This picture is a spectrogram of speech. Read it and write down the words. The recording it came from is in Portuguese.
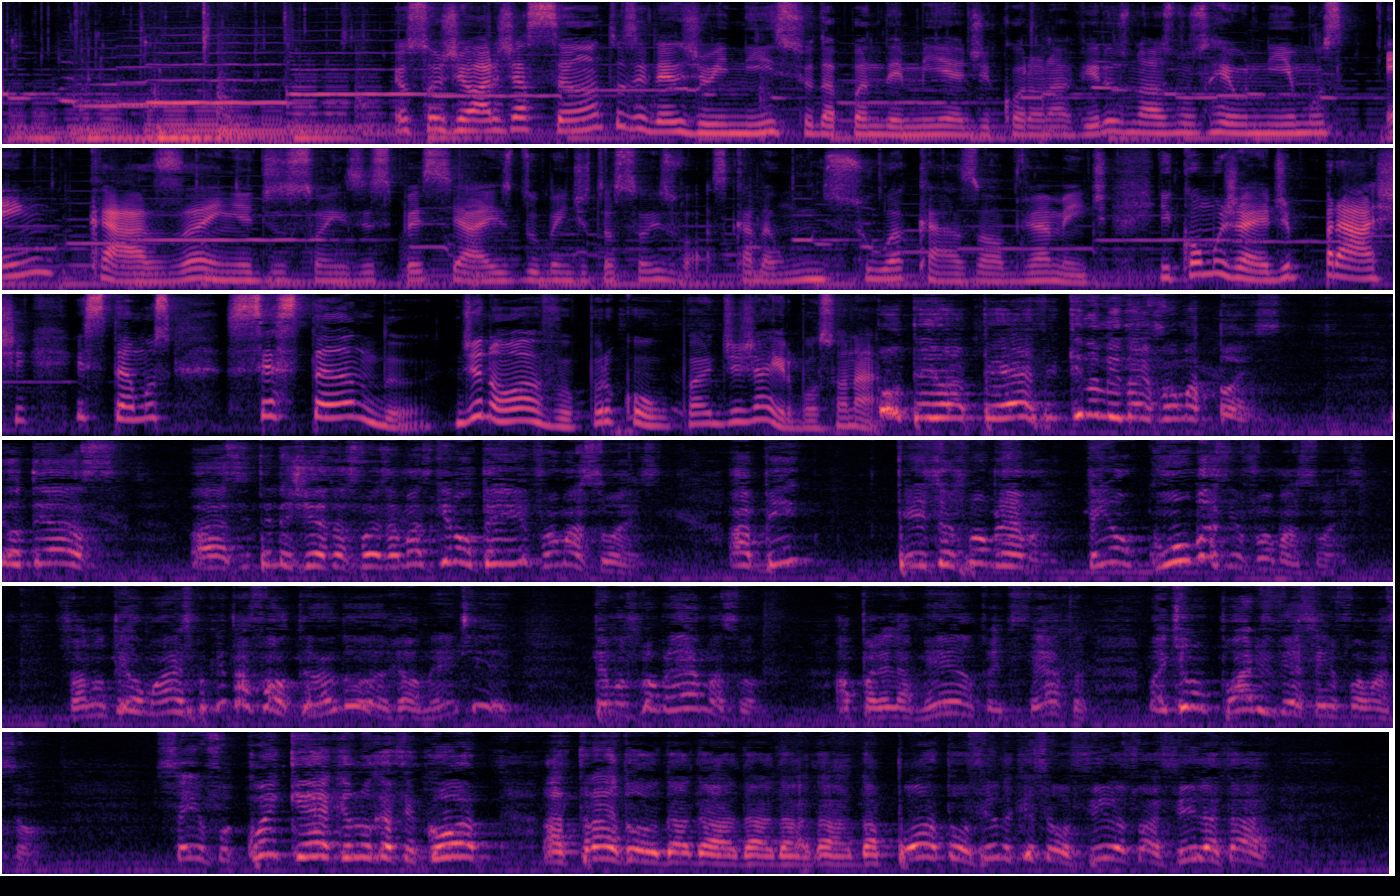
Eu sou Georgia Santos e desde o início da pandemia de coronavírus nós nos reunimos em casa em edições especiais do Bendita Sois Vós, cada um em sua casa, obviamente. E como já é de praxe, estamos sextando de novo por culpa de Jair Bolsonaro. Eu tenho a PF que não me dá informações. Eu tenho as, as inteligências das Forças Armadas que não têm informações. A BIM tem seus problemas, tem algumas informações. Só não tenho mais porque está faltando realmente. Temos problemas. Só aparelhamento, etc. Mas a gente não pode ver essa informação. Sem, quem é que nunca ficou atrás do, da, da, da, da, da porta ouvindo que seu filho ou sua filha está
